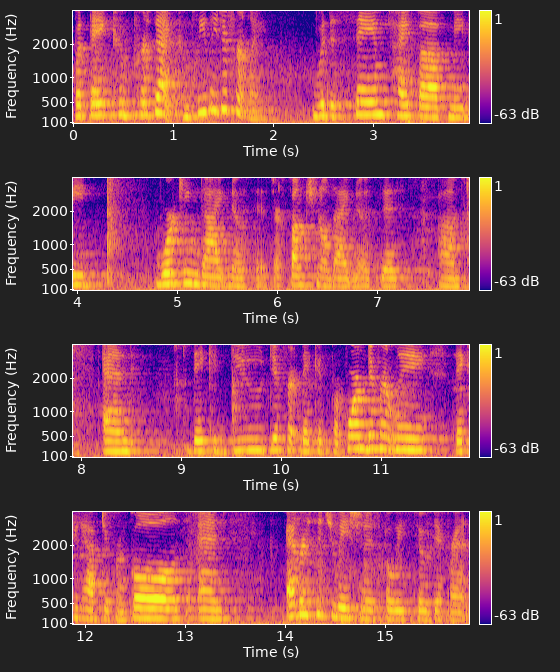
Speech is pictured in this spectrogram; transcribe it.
But they can present completely differently with the same type of maybe working diagnosis or functional diagnosis. Um, and they could do different, they could perform differently, they could have different goals, and every situation is always so different.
